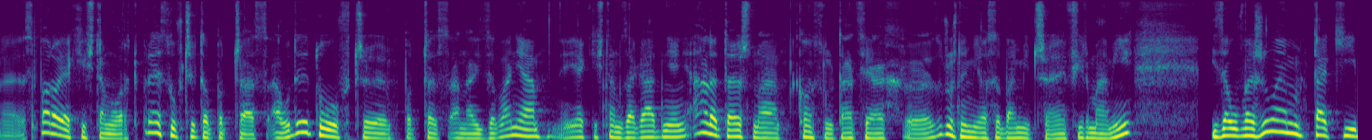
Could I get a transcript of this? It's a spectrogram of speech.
e, sporo jakichś tam WordPressów, czy to podczas audytów, czy podczas analizowania jakichś tam zagadnień, ale też na konsultacjach e, z różnymi osobami czy firmami. I zauważyłem taki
